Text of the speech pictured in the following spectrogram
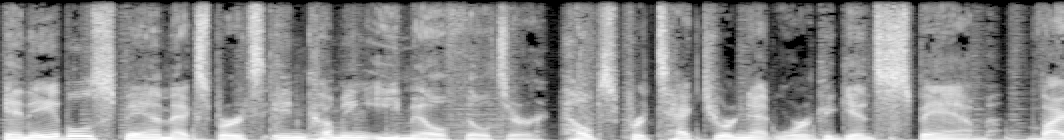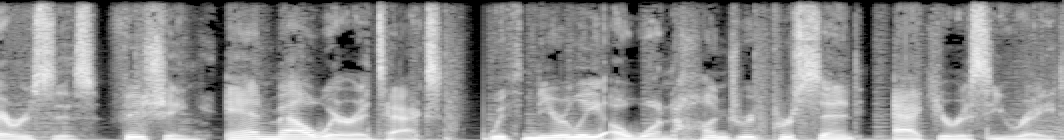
N-able Spam Expert's incoming email filter helps protect your network against spam, viruses, phishing, and malware attacks with nearly a 100% accuracy rate.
